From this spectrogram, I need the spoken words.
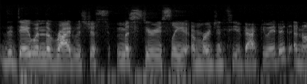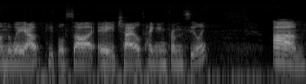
the day when the ride was just mysteriously emergency evacuated, and on the way out, people saw a child hanging from the ceiling. Um,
